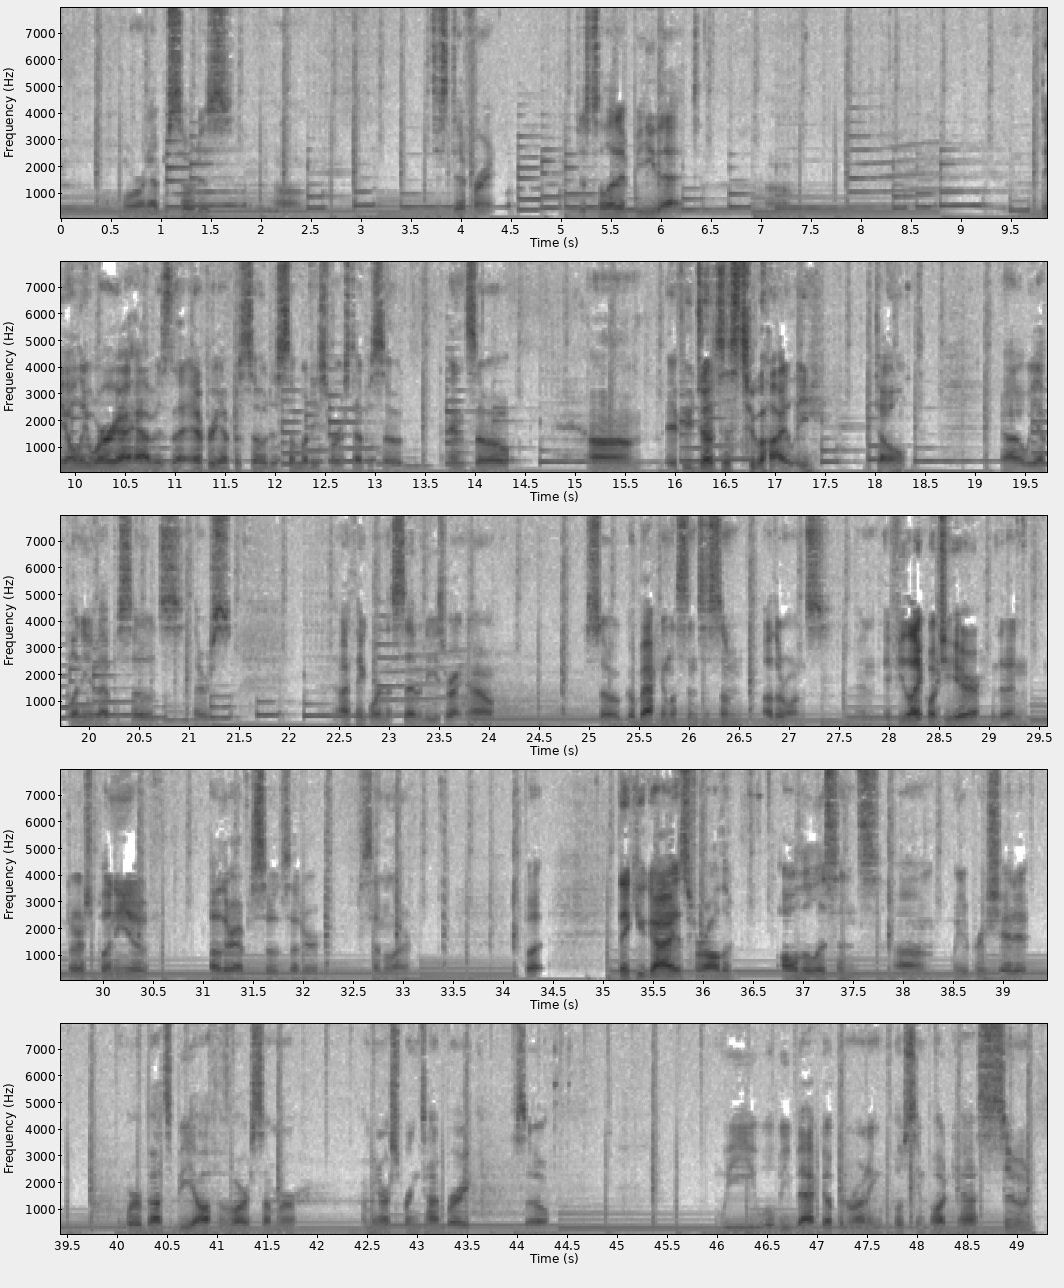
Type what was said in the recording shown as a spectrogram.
or an episode is um, just different, just to let it be that. Um, the only worry I have is that every episode is somebody's first episode. And so, um, if you judge this too highly, don't. Uh, we have plenty of episodes. There's, I think we're in the 70s right now. So go back and listen to some other ones. And if you like what you hear, then there's plenty of other episodes that are similar. But thank you guys for all the all the listens. Um, we appreciate it. We're about to be off of our summer, I mean our springtime break, so we will be back up and running, posting podcasts soon.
